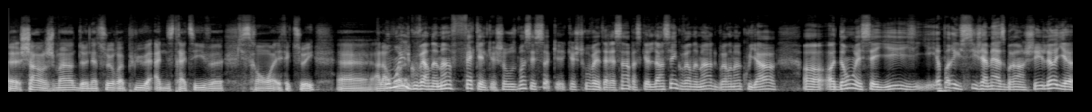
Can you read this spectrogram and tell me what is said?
euh, changements de nature plus administrative qui seront effectués. Alors, Au moins, voilà. le gouvernement fait quelque chose. Moi, c'est ça que, que je trouve intéressant parce que l'ancien gouvernement, le gouvernement Couillard, a, donc essayé. Il n'a pas réussi jamais à se brancher. Là, là,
